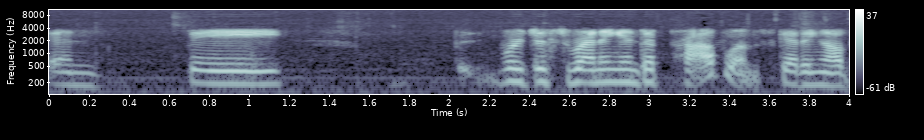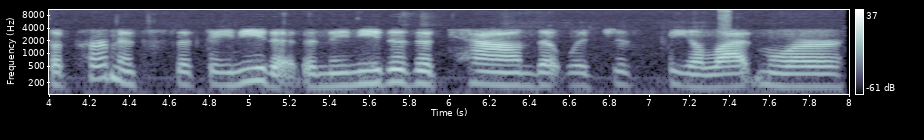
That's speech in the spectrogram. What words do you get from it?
and they were just running into problems getting all the permits that they needed. And they needed a town that would just be a lot more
